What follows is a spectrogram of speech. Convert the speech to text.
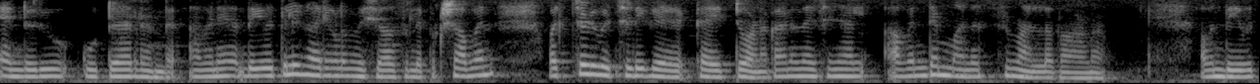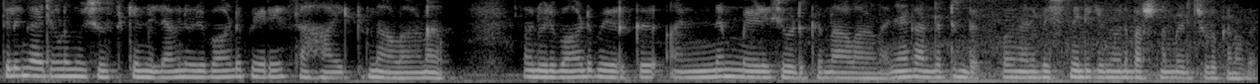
എന്റെ ഒരു കൂട്ടുകാരനുണ്ട്. അവന് ദൈവത്തിലും കാര്യങ്ങളൊന്നും വിശ്വാസമില്ല. പക്ഷെ അവൻ വച്ചടി വച്ചടി കയറ്റുവാണ്. കാരണം എന്ന് വെച്ച് കഴിഞ്ഞാൽ അവന്റെ മനസ്സ് നല്ലതാണ്. അവൻ ദൈവത്തിലും കാര്യങ്ങളൊന്നും വിശ്വസിക്കുന്നില്ല. അവൻ ഒരുപാട് പേരെ സഹായിക്കുന്ന ആളാണ്. അവൻ ഒരുപാട് പേർക്ക് അന്നം മേടിച്ചു കൊടുക്കുന്ന ആളാണ്. ഞാൻ കണ്ടിട്ടുണ്ട്. അപ്പോൾ അങ്ങനെ വിശന്നിരിക്കുന്നവന് ഭക്ഷണം മേടിച്ചു കൊടുക്കുന്നത്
